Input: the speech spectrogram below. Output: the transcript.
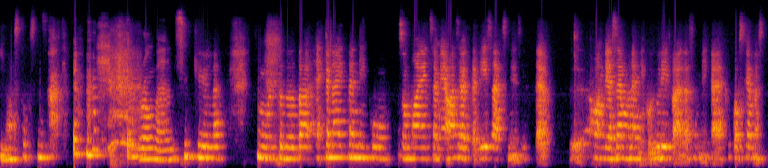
ihastuksensa. Romance. Kyllä. Mutta tota, ehkä näiden niin kuin sun mainitsemia asioiden lisäksi, niin sitten on vielä semmoinen niin kuin ylipäätänsä, mikä ehkä koskee myös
